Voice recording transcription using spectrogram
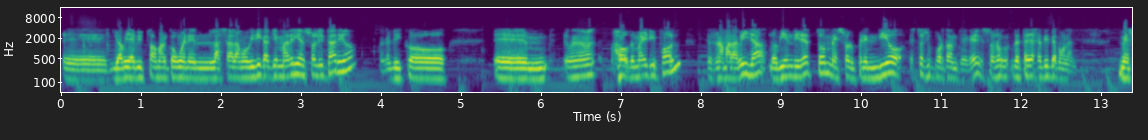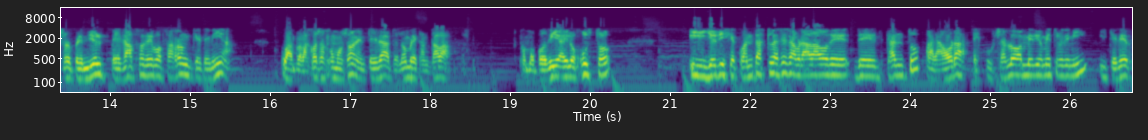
eh, yo había visto a Marco Owen en la sala movidica aquí en Madrid en solitario, en el disco eh, How the Mighty Fall, es una maravilla. Lo vi en directo, me sorprendió. Esto es importante, ¿eh? estos son detalles que a ti te molan. Me sorprendió el pedazo de bozarrón que tenía cuando las cosas como son, en edad, el hombre cantaba como podía y lo justo. Y yo dije, ¿cuántas clases habrá dado de, de canto para ahora escucharlo a medio metro de mí y tener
